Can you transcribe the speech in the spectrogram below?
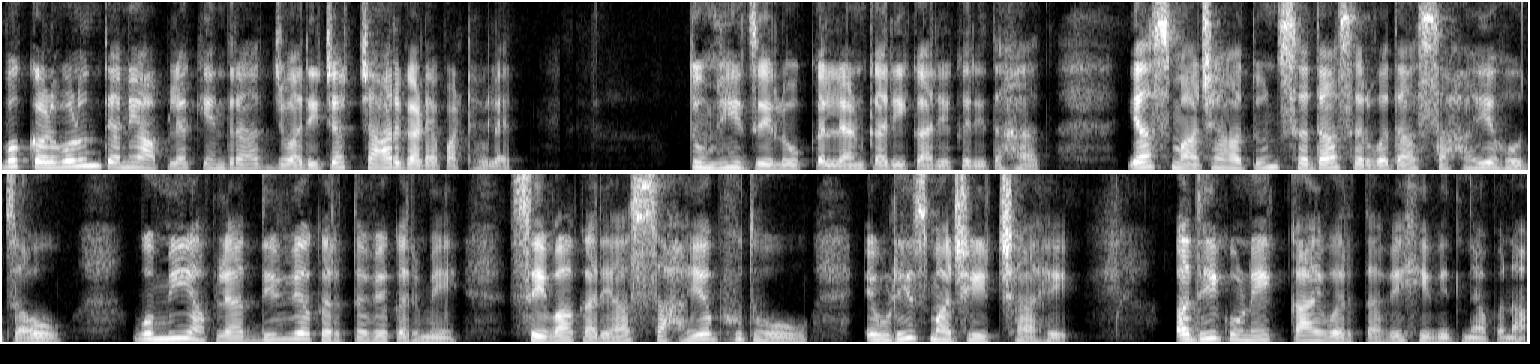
व कळवळून त्याने आपल्या केंद्रात ज्वारीच्या चार गाड्या पाठवल्यात. तुम्ही जे लोक कल्याणकारी कार्य करीत आहात यास माझ्या हातून सदा सर्वदा सहाय्य होत जाओ व मी आपल्या दिव्य कर्तव्य कर्मे सेवा कार्यास सहाय्यभूत होऊ एवढीच माझी इच्छा आहे. अधिक उणे काय वर्तावे हे विज्ञापना.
